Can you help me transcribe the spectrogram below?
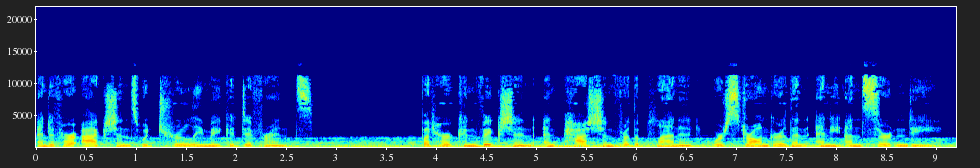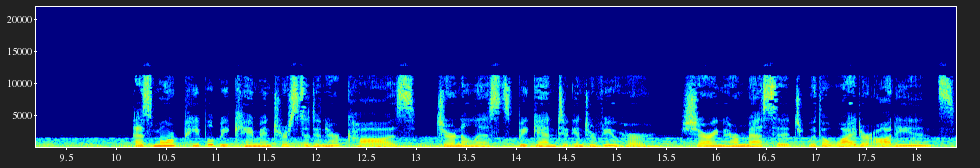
and if her actions would truly make a difference. But her conviction and passion for the planet were stronger than any uncertainty. As more people became interested in her cause, journalists began to interview her, sharing her message with a wider audience.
